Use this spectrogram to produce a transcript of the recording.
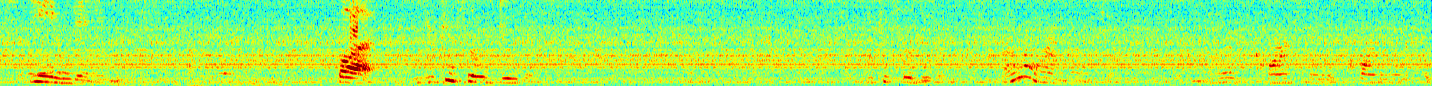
Steam games, but you can still do this. You can still do this. I don't know where I'm going to. Cars for cars for.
